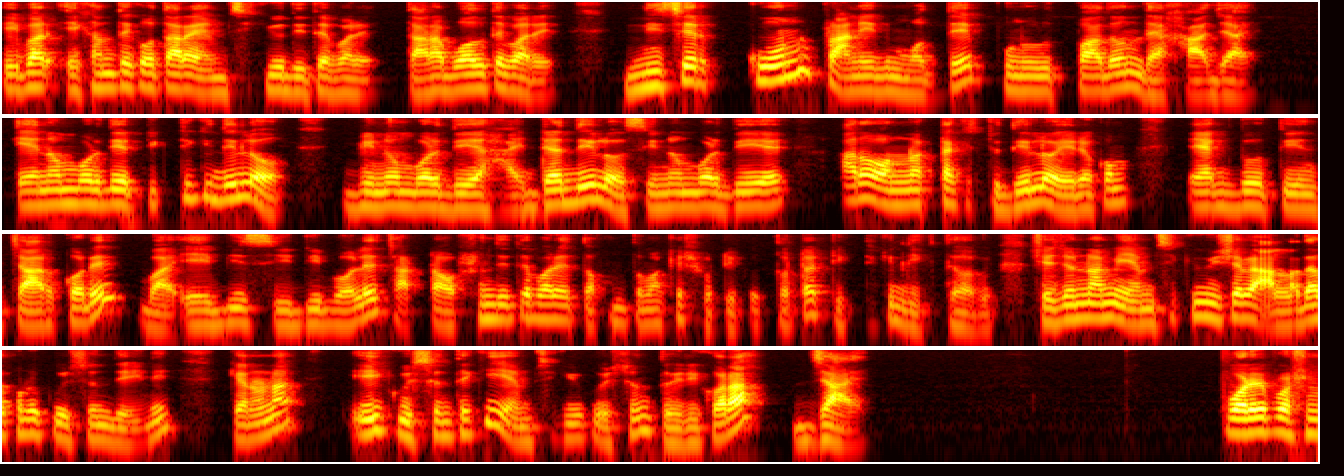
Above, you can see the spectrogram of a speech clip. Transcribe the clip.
এবার এখান থেকেও তারা এমসিকিউ দিতে পারে। তারা বলতে পারে, নিচের কোন প্রাণীর মধ্যে পুনরুৎপাদন দেখা যায়? এ নম্বর দিয়ে টিকটিকি দিল, বি নম্বর দিয়ে হাইড্রা দিল, সি নম্বর দিয়ে আরও অন্য একটা কিছু দিল। এরকম এক, দু, তিন, চার করে বা এ বি সি ডি বলে চারটা অপশন দিতে পারে। তখন তোমাকে সঠিক উত্তরটা টিকটিকি লিখতে হবে। সেই জন্য আমি এমসিকিউ হিসেবে আলাদা কোনো কোয়েশ্চেন দিইনি। কেননা এই কোয়েশ্চেন থেকেই এমসিকিউ কোয়েশ্চেন তৈরি করা যায়। পরের প্রশ্ন।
